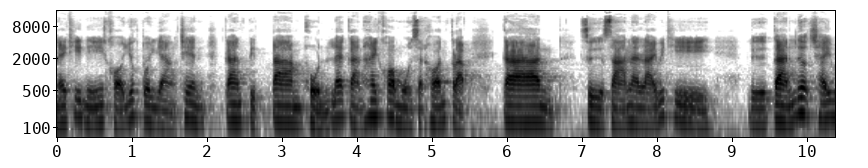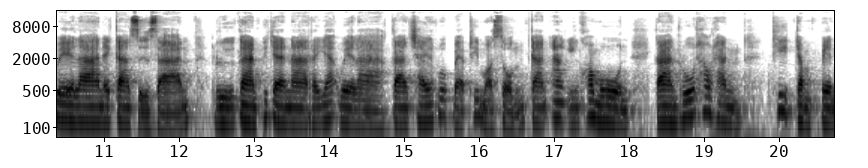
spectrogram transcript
ในที่นี้ขอยกตัวอย่าง เช่น การติดตามผลและการให้ข้อมูลสะท้อนกลับ การสื่อสารหลาย ๆ วิธี หรือการเลือกใช้เวลาในการสื่อสาร หรือการพิจารณาระยะเวลา การใช้รูปแบบที่เหมาะสม การอ้างอิงข้อมูล การรู้เท่าทันที่จำเป็น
